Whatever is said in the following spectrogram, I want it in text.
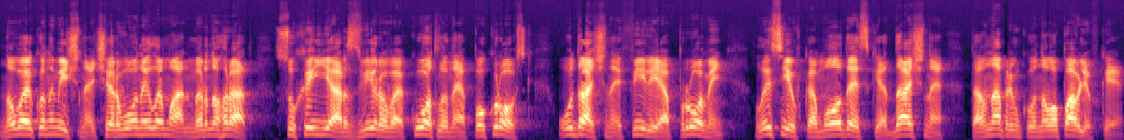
Новоекономічне, Червоний Лиман, Мирноград, Сухий Яр, Звірове, Котлине, Покровськ, Удачне, Філія, Промінь, Лисівка, Молодецьке, Дачне та в напрямку Новопавлівки.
